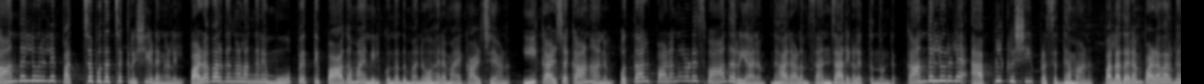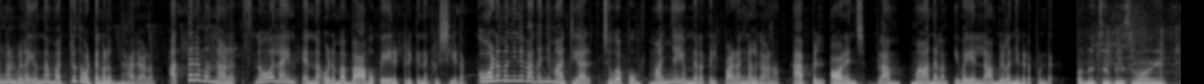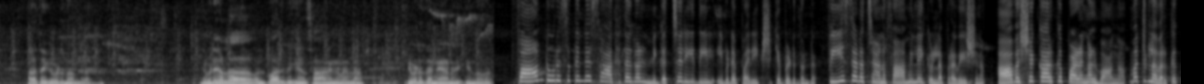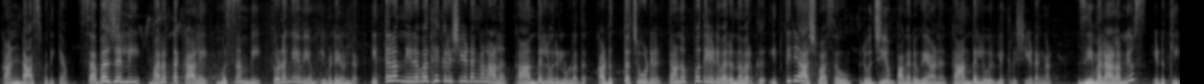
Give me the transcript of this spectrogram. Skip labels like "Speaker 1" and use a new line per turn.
കാന്തല്ലൂരിലെ പച്ചപുതച്ച കൃഷിയിടങ്ങളിൽ പഴവർഗങ്ങൾ അങ്ങനെ മൂപ്പെത്തി പാകമായി നിൽക്കുന്നത് മനോഹരമായ കാഴ്ചയാണ്. ഈ കാഴ്ച കാണാനും ഒത്താൽ പഴങ്ങളുടെ സ്വാദറിയാനും ധാരാളം സഞ്ചാരികൾ എത്തുന്നുണ്ട്. കാന്തല്ലൂരിലെ ആപ്പിൾ കൃഷി പ്രസിദ്ധമാണ്. പലതരം പഴവർഗങ്ങൾ വിളയുന്ന മറ്റു തോട്ടങ്ങളും ധാരാളം. അത്തരമൊന്നാണ് സ്നോ ലൈൻ എന്ന ഉടമ ബാബു പേരിട്ടിരിക്കുന്ന കൃഷിയിടം. കോടമഞ്ഞിനെ വകഞ്ഞു മാറ്റിയാൽ ചുവപ്പും മഞ്ഞയും നിറത്തിൽ പഴങ്ങൾ കാണാം. ആപ്പിൾ ഓറഞ്ച് പ്ലം മാതളം ഇവയെല്ലാം വിളഞ്ഞു കിടപ്പുണ്ട്.
പീസ് വാങ്ങി അകത്തേക്ക് വിടുന്നുണ്ട്. ഇവിടെയുള്ള ഉൽപ്പാദിപ്പിക്കുന്ന സാധനങ്ങളെല്ലാം ഇവിടെ തന്നെയാണ് വിൽക്കുന്നത്.
ഫാം ടൂറിസത്തിന്റെ സാധ്യതകൾ മികച്ച രീതിയിൽ ഇവിടെ പരീക്ഷിക്കപ്പെടുന്നുണ്ട്. ഫീസ് അടച്ചാണ് ഫാമിലേക്കുള്ള പ്രവേശനം. ആവശ്യക്കാർക്ക് പഴങ്ങൾ വാങ്ങാം മറ്റുള്ളവർക്ക് കണ്ടാസ്വദിക്കാം സബർജല്ലി മരത്തക്കാളി മുസംബി തുടങ്ങിയവയും ഇവിടെയുണ്ട്. ഇത്തരം നിരവധി കൃഷിയിടങ്ങളാണ് കാന്തല്ലൂരിലുള്ളത്. കടുത്ത ചൂടിൽ തണുപ്പ് തേടി വരുന്നവർക്ക് ഇത്തിരി ആശ്വാസവും രുചിയും പകരുകയാണ് കാന്തല്ലൂരിലെ കൃഷിയിടങ്ങൾ. G Malayalam news Idukki.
